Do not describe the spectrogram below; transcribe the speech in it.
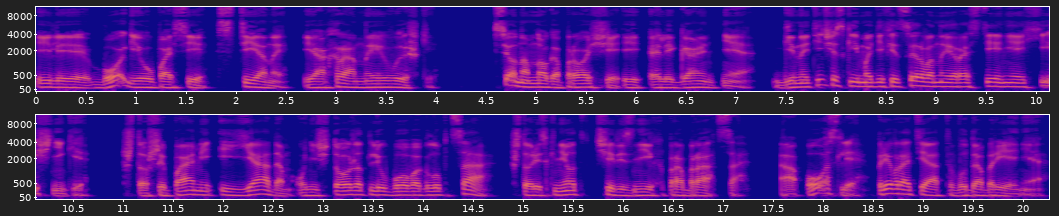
или, боги упаси, стены и охранные вышки. Все намного проще и элегантнее. Генетически модифицированные растения-хищники, что шипами и ядом уничтожат любого глупца, что рискнет через них пробраться, а после превратят в удобрение.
